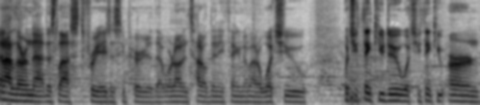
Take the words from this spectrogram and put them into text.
and I learned that this last free agency period that we're not entitled to anything, no matter what you, what you think you do, what you think you earn.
